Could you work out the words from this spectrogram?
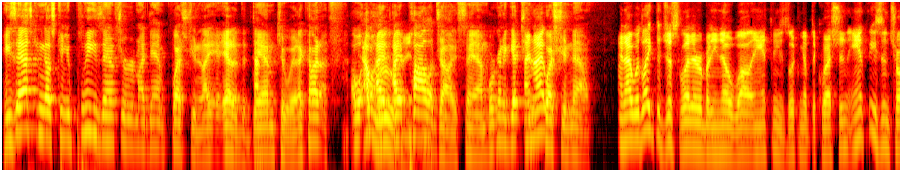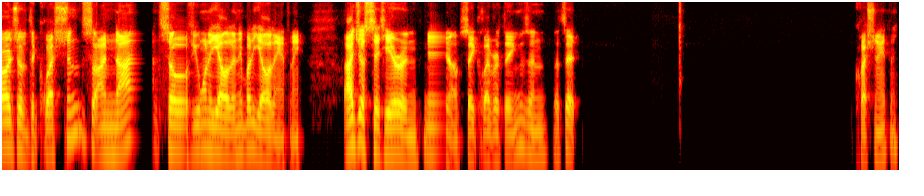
He's asking us, "Can you please answer my damn question?" And I added the damn to it. I kind of, I, I, I apologize, Sam. We're going to get to And your I- question now. And I would like to just let everybody know while Anthony's looking up the question, Anthony's in charge of the questions. I'm not. So if you want to yell at anybody, yell at Anthony. I just sit here and you know say clever things, and that's it. Question, Anthony?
